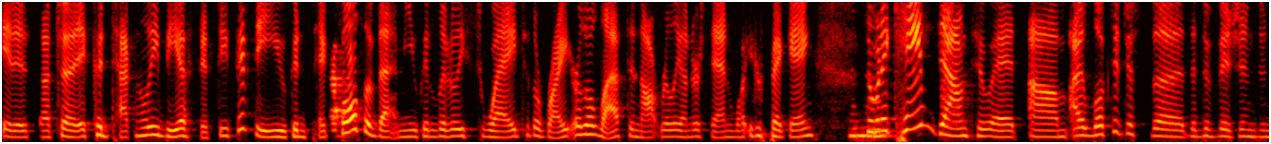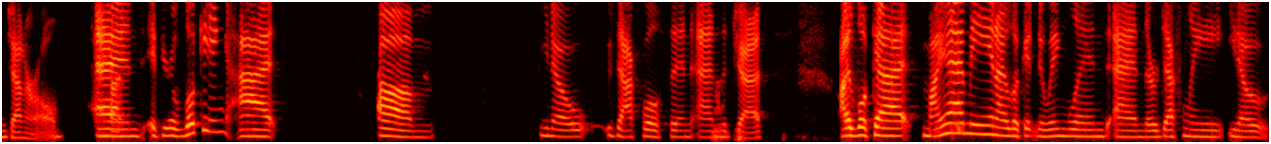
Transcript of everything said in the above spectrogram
it is such a, it could technically be a 50 50. You can pick yes. both of them. You could literally sway to the right or the left and not really understand what you're picking. Mm-hmm. So when mm-hmm. it came down to it, um, I looked at just the, the divisions in general. And if you're looking at, um, you know, Zach Wilson and the Jets, I look at Miami and I look at New England, and they're definitely, you know,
